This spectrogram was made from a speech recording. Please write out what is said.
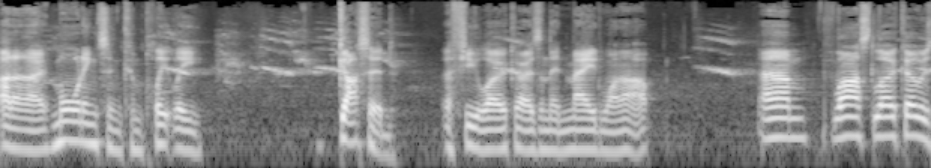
I don't know, Mornington completely gutted a few locos and then made one up. Um, last loco is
